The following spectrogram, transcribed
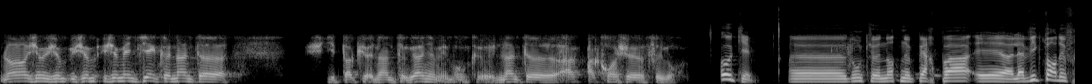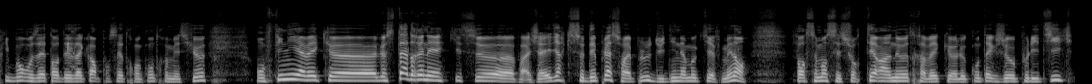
non, je, je, je, maintiens que Nantes, je dis pas que Nantes gagne, mais bon, que Nantes accroche Fribourg. Ok. Euh, donc euh, Nantes ne perd pas et euh, la victoire de Fribourg, vous êtes en désaccord pour cette rencontre, messieurs. On finit avec le Stade Rennais qui se, enfin j'allais dire qui se déplace sur la pelouse du Dynamo Kiev, mais non, forcément c'est sur terrain neutre avec le contexte géopolitique.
